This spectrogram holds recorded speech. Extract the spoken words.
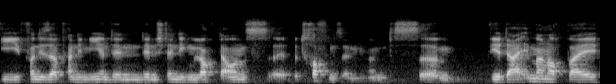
die von dieser Pandemie und den, den ständigen Lockdowns äh, betroffen sind. Und dass ähm, wir da immer noch bei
